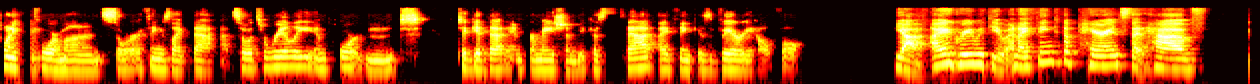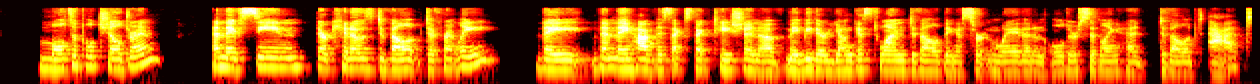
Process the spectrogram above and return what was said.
24 months or things like that. So it's really important to get that information because that I think is very helpful. Yeah, I agree with you. And I think the parents that have multiple children and they've seen their kiddos develop differently, they then they have this expectation of maybe their youngest one developing a certain way that an older sibling had developed at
